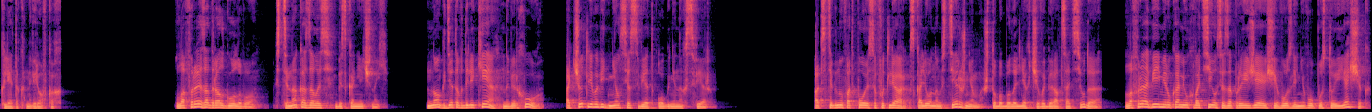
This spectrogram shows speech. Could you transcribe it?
клеток на веревках. Лафре задрал голову. Стена казалась бесконечной. Но где-то вдалеке, наверху, отчетливо виднелся свет огненных сфер. Отстегнув от пояса футляр с каленым стержнем, чтобы было легче выбираться отсюда, Лафре обеими руками ухватился за проезжающий возле него пустой ящик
